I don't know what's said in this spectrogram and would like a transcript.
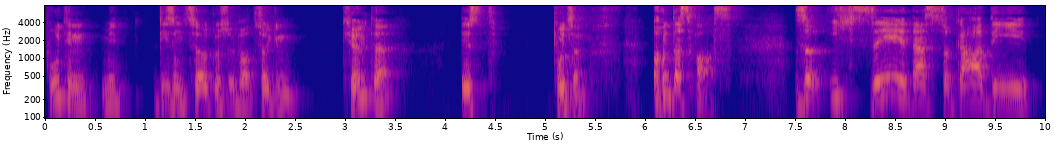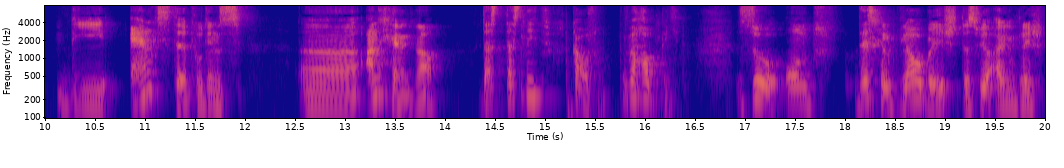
Putin mit diesem Zirkus überzeugen könnte, ist Putin. Und das war's. So, ich sehe, dass sogar die, die Ängste Putins äh, Anhänger dass das nicht kaufen. Überhaupt nicht. So, und deshalb glaube ich, dass wir eigentlich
